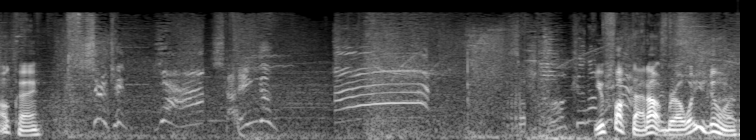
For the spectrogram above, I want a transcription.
Okay. You fucked that up, bro. What are you doing?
